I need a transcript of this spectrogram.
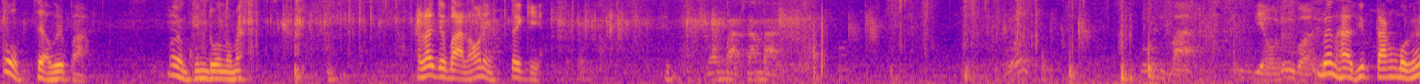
โอ้แจ๋วเลยป่าไม่ต้องกินโดนหรอไหม อะไรจากบาทเราเนี่ยได้กี่ลองบาทสามบาทสิบบาท เดียวนึงก่อนเบิ้นห้าสิบตังค์บ่ฮึ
